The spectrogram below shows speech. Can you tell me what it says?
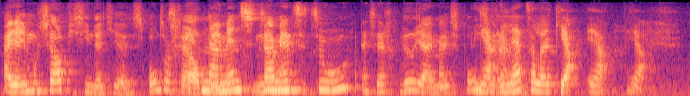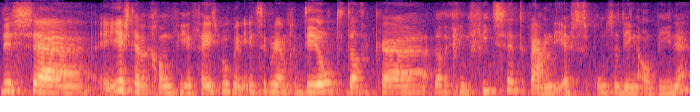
Nou ja, je moet zelf zien dat je sponsorgeld naar binnen- mensen toe. naar mensen toe en zegt, wil jij mij sponsoren? Ja, letterlijk. Ja, ja, ja. Dus eh, eerst heb ik gewoon via Facebook en Instagram gedeeld dat ik, eh, dat ik ging fietsen. Toen kwamen die eerste sponsordingen al binnen.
